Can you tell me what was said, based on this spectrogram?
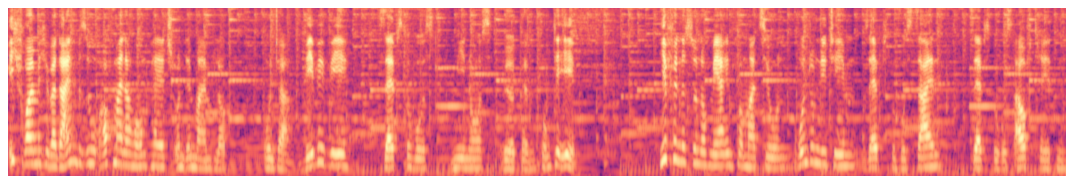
Ich freue mich über deinen Besuch auf meiner Homepage und in meinem Blog unter www.selbstbewusst-wirken.de. Hier findest du noch mehr Informationen rund um die Themen Selbstbewusstsein, selbstbewusst auftreten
